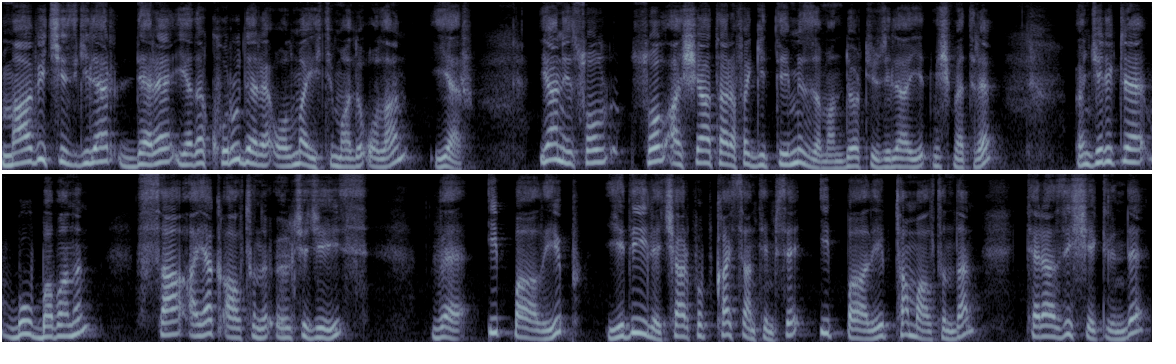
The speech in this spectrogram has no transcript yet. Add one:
Mavi çizgiler dere ya da kuru dere olma ihtimali olan yer. Yani sol sol aşağı tarafa gittiğimiz zaman 400 ila 70 metre öncelikle bu babanın sağ ayak altını ölçeceğiz ve ip bağlayıp 7 ile çarpıp kaç santimse ip bağlayıp tam altından terazi şeklinde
